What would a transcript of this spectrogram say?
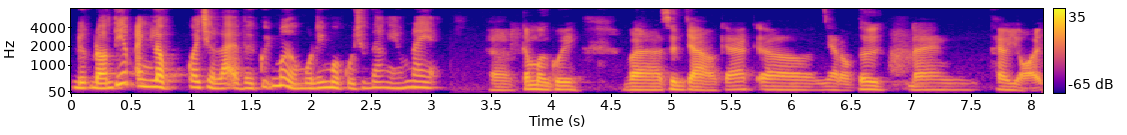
được đón tiếp anh Lộc quay trở lại với quỹ mở 101 của chúng ta ngày hôm nay ạ. À, cảm ơn Quyên và xin chào các uh, nhà đầu tư đang theo dõi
